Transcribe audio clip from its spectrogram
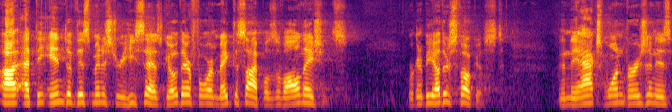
uh, at the end of this ministry, he says, Go therefore and make disciples of all nations. We're going to be others focused. And the Acts 1 version is,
